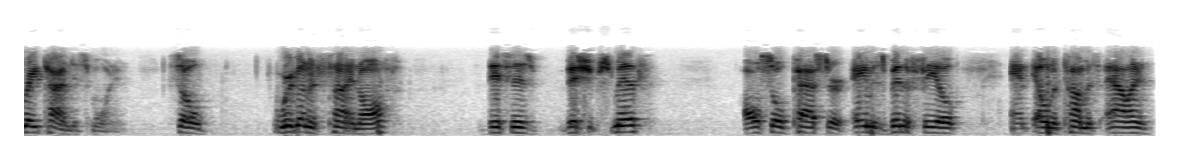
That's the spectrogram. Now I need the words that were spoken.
Great time this morning. So we're going to sign off. This is Bishop Smith, also Pastor Amos Benefield, and Elder Thomas Allen.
